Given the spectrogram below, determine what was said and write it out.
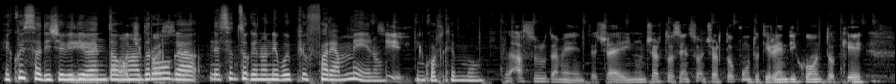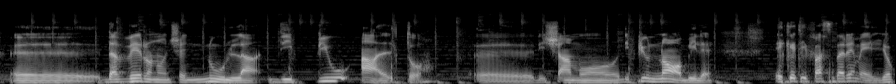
E questa dicevi e diventa una droga, essere... nel senso che non ne puoi più fare a meno, sì, in qualche modo. Assolutamente, cioè in un certo senso a un certo punto ti rendi conto che eh, davvero non c'è nulla di più alto, eh, diciamo, di più nobile e che ti fa stare meglio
